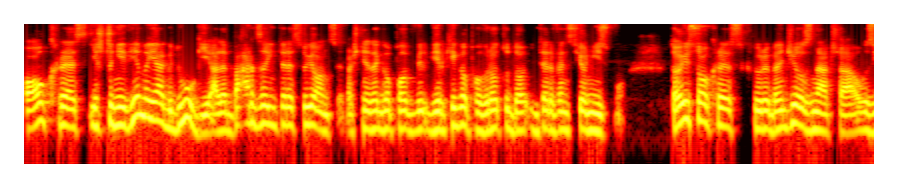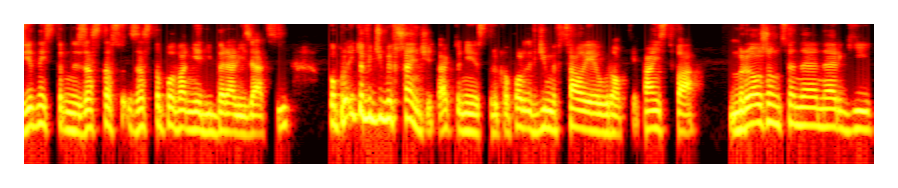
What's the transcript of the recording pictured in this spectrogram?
okres, jeszcze nie wiemy jak długi, ale bardzo interesujący, właśnie tego wielkiego powrotu do interwencjonizmu. To jest okres, który będzie oznaczał z jednej strony zastopowanie liberalizacji, i to widzimy wszędzie, tak? to nie jest tylko Polska, widzimy w całej Europie. Państwa mrożą ceny energii,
